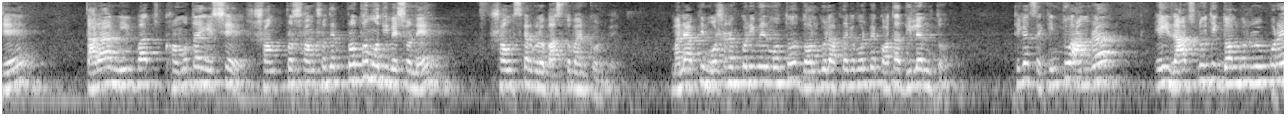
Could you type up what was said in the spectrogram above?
যে তারা নির্বাচন ক্ষমতায় এসে সংসদের প্রথম অধিবেশনে সংস্কারগুলো বাস্তবায়ন করবে। মানে আপনি মোশারফ করিমের মতো দলগুলো আপনাকে বলবে, কথা দিলেন তো। ঠিক আছে? কিন্তু আমরা এই রাজনৈতিক দলগুলোর উপরে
